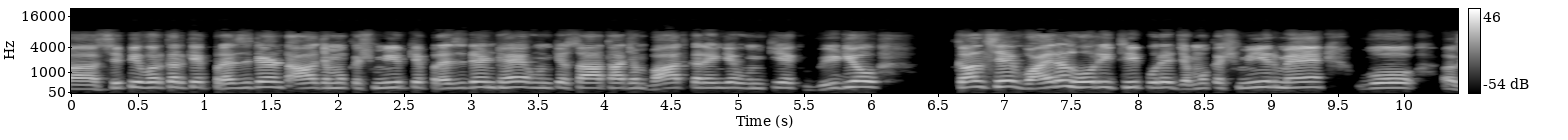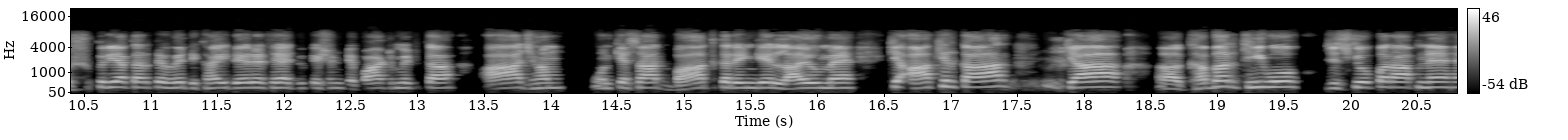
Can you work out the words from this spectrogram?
सीपी वर्कर के प्रेसिडेंट आज जम्मू कश्मीर के प्रेसिडेंट है। उनके साथ आज हम बात करेंगे। उनकी एक वीडियो कल से वायरल हो रही थी पूरे जम्मू कश्मीर में। वो शुक्रिया करते हुए दिखाई दे रहे थे एजुकेशन डिपार्टमेंट का। आज हम उनके साथ बात करेंगे लाइव में कि आखिरकार क्या खबर थी वो जिसके ऊपर आपने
